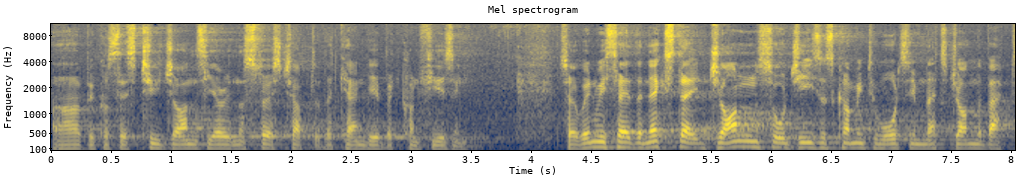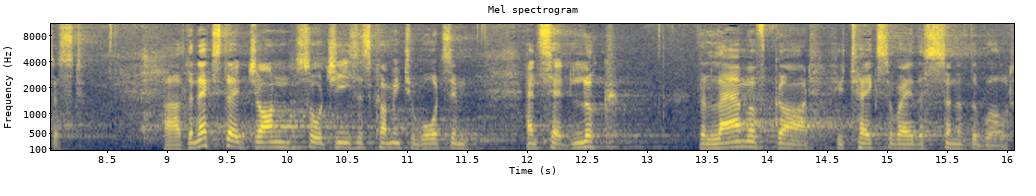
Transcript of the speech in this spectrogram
uh, because there's two Johns here in this first chapter that can be a bit confusing. So when we say the next day John saw Jesus coming towards him, that's John the Baptist. Uh, the next day John saw Jesus coming towards him and said, Look, the Lamb of God who takes away the sin of the world.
